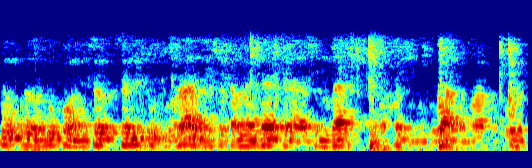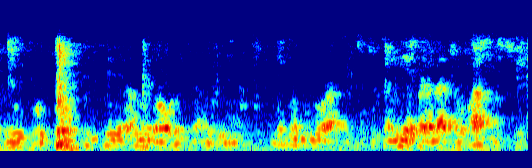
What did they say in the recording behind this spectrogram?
Ну, е, це, це не тут, в разі, якщо там знайдеться інвестор, який хоче будувати багато поверхів то всі ці анульовуються, не будувати. Тут там є передача власності,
